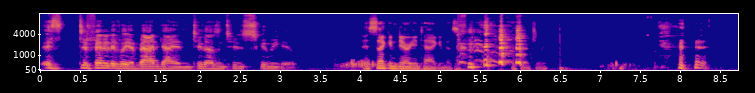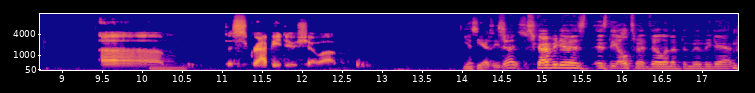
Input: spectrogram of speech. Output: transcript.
is definitively a bad guy in 2002's Scooby Doo. a secondary antagonist, essentially. Um, Um, does Scrappy Doo show up? yes, he Yes, does. he does. Scrappy Doo is, is the ultimate villain of the movie, Dan.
